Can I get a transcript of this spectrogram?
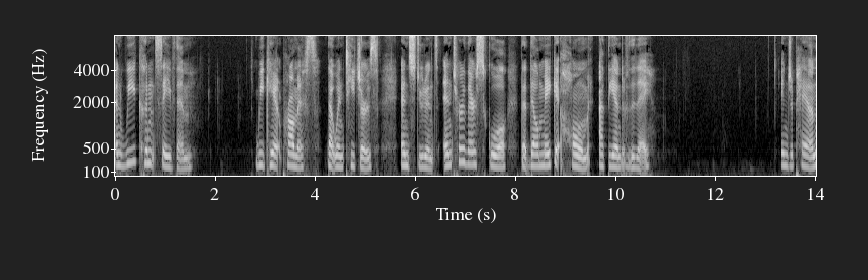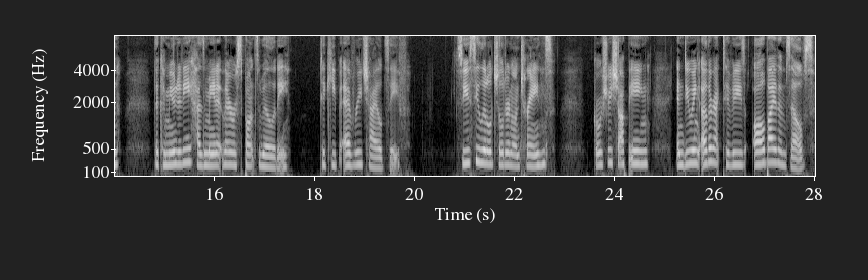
and we couldn't save them. We can't promise that when teachers and students enter their school that they'll make it home at the end of the day. In Japan, the community has made it their responsibility to keep every child safe. So you see little children on trains, grocery shopping, and doing other activities all by themselves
